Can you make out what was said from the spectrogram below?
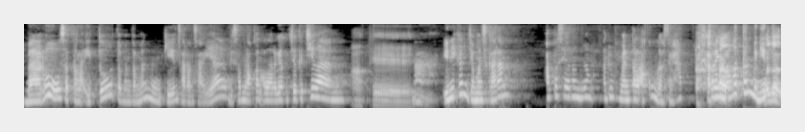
Baru setelah itu teman-teman mungkin saran saya bisa melakukan olahraga kecil-kecilan. Oke. Nah, ini kan zaman sekarang apa sih orang bilang, aduh mental aku nggak sehat. Sering banget kan begitu. Bener.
